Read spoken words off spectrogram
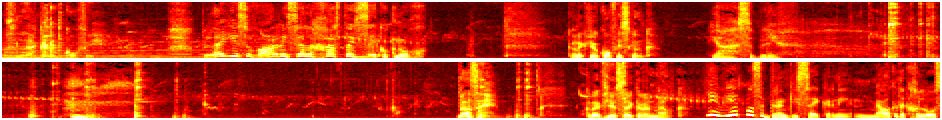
Dis lekker koffie. Bly jy so waar in dieselfde gastehuis as ek ook nog? Kan ek vir jou koffie skink? Ja, asseblief. Dan sê. Kry vir jou suiker en melk. Jy weet mos ek drink nie suiker nie. En melk het ek gelos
